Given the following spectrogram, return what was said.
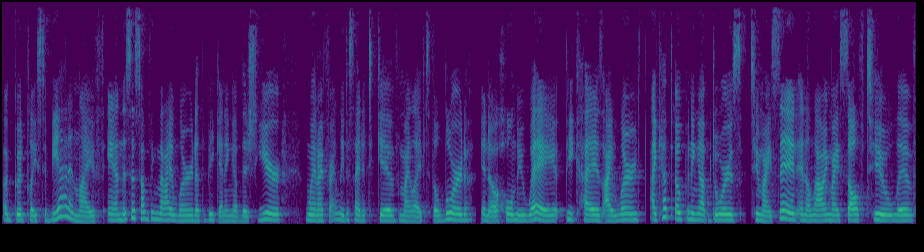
a good place to be at in life. And this is something that I learned at the beginning of this year when I finally decided to give my life to the Lord in a whole new way because I learned I kept opening up doors to my sin and allowing myself to live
